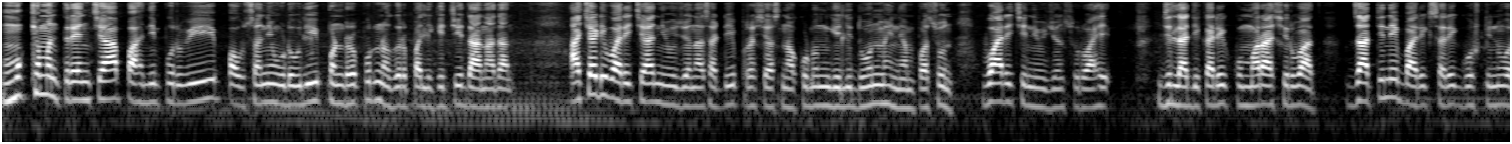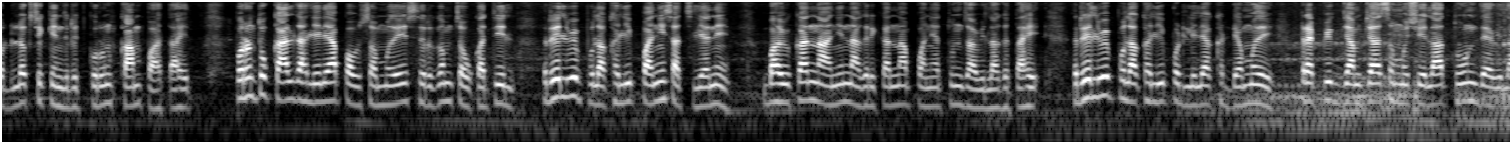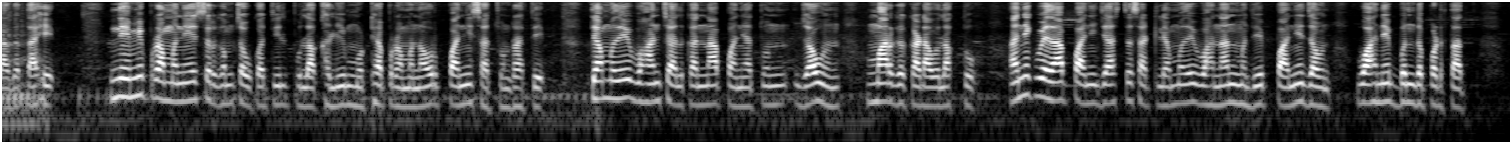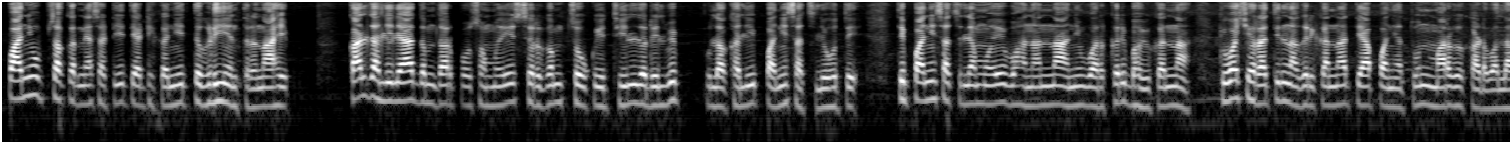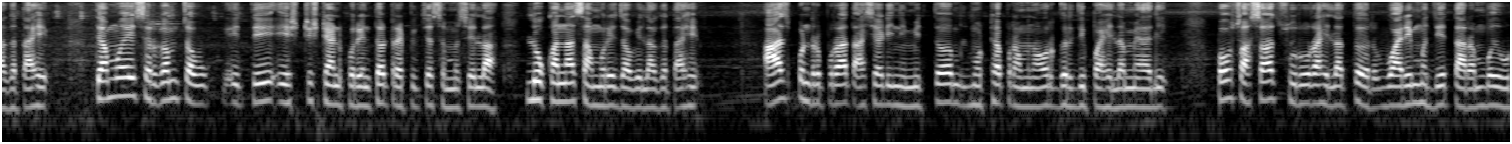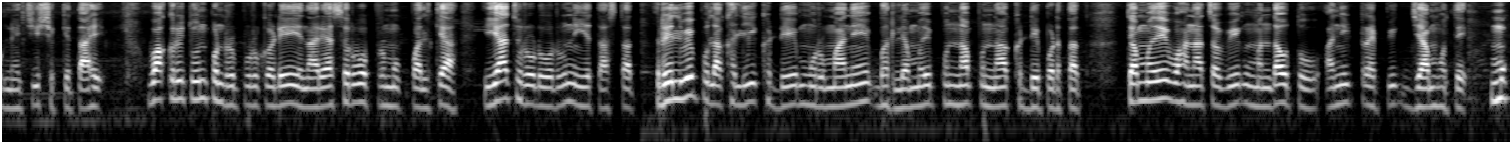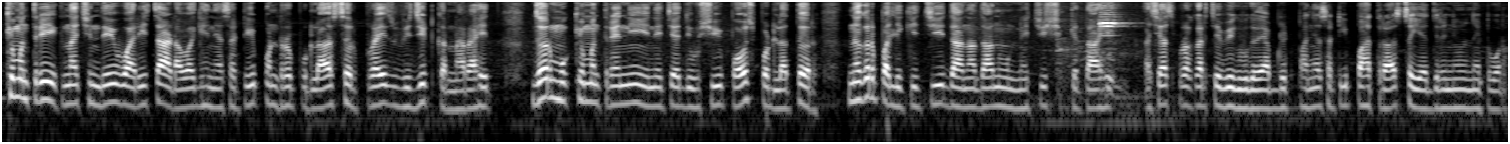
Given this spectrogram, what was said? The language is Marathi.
मुख्यमंत्र्यांच्या पाहणीपूर्वी पावसाने उडवली पंढरपूर नगरपालिकेची दानादान. आषाढी वारीच्या नियोजनासाठी प्रशासनाकडून गेली दोन महिन्यांपासून वारीचे नियोजन सुरू आहे. जिल्हाधिकारी कुमार आशीर्वाद जातीने बारीक सारीक गोष्टींवर लक्ष केंद्रित करून काम पाहत आहेत. परंतु काल झालेल्या पावसामुळे सरगम चौकातील रेल्वे पुलाखाली पाणी साचल्याने भाविकांना आणि नागरिकांना पाण्यातून जावे लागत आहे. रेल्वे पुलाखाली पडलेल्या खड्ड्यामुळे ट्रॅफिक जामच्या समस्येला तोंड द्यावे लागत आहे. नेहमीप्रमाणे सरगम चौकातील पुलाखाली मोठ्या प्रमाणावर पाणी साचून राहते. त्यामुळे वाहन चालकांना पाण्यातून जाऊन मार्ग काढावा लागतो. अनेक वेळा पाणी जास्त साठल्यामुळे वाहनांमध्ये पाणी जाऊन वाहने बंद पडतात. पाणी उपसा करण्यासाठी त्या ठिकाणी तगडी यंत्रणा आहे. काल झालेल्या दमदार पावसामुळे सरगम चौक येथील रेल्वे पुलाखाली पाणी साचले होते. ते पाणी साचल्यामुळे वाहनांना आणि वारकरी भाविकांना किंवा शहरातील नागरिकांना त्या पाण्यातून मार्ग काढावा लागत आहे. त्यामुळे सरगम चौक येथे एस टी स्टँडपर्यंत ट्रॅफिकच्या समस्येला लोकांना सामोरे जावे लागत आहे. आज पंढरपुरात आषाढीनिमित्त मोठ्या प्रमाणावर गर्दी पाहायला मिळाली. पाऊस असाच सुरू राहिला तर वारेमध्ये तारांब उडण्याची शक्यता आहे. वाकरीतून पंढरपूरकडे येणाऱ्या सर्व प्रमुख पालख्या याच रोडवरून येत असतात. रेल्वे पुलाखाली खड्डे मुरमाने भरल्यामुळे पुन्हा पुन्हा खड्डे पडतात. त्यामुळे वाहनाचा वेग मंदावतो आणि ट्रॅफिक जाम होते. मुख्यमंत्री एकनाथ शिंदे वारीचा आढावा घेण्यासाठी पंढरपूरला सरप्राईज व्हिजिट करणार आहेत. जर मुख्यमंत्र्यांनी येण्याच्या दिवशी पाऊस पडला तर नगरपालिकेची दानादान उडण्याची शक्यता आहे. अशाच प्रकारचे वेगवेगळे अपडेट पाहण्यासाठी पाहत राहा सह्याद्री न्यूज नेटवर्क.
